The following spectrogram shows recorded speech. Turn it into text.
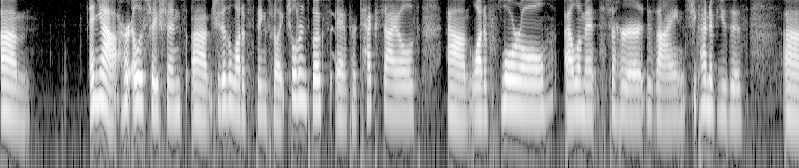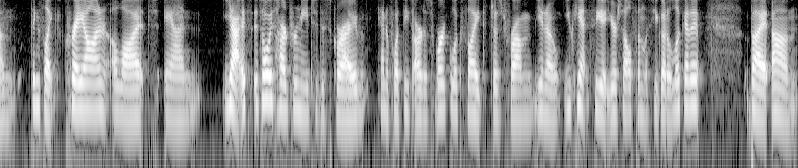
um, and yeah, her illustrations, um, she does a lot of things for like children's books and for textiles, um, a lot of floral elements to her designs. She kind of uses um, things like crayon a lot. And yeah, it's, it's always hard for me to describe kind of what these artists' work looks like just from, you know, you can't see it yourself unless you go to look at it. But, um,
